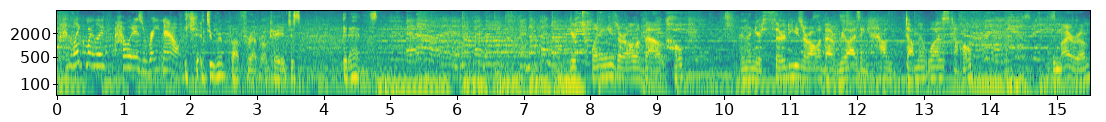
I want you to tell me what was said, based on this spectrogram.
I like my life how it is right now. You can't do improv forever, okay? It just it ends. Your 20s are all about hope, and then your 30s are all about realizing how dumb it was to hope. This is my room.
